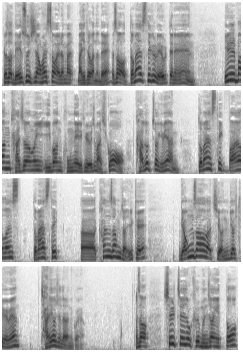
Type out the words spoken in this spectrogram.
그래서 내수 시장 활성화 이런 말 많이 들어봤는데 그래서 domestic을 외울 때는 1번 가정의 2번 국내 이렇게 외우지 마시고 가급적이면 domestic violence, domestic 어, consumption 이렇게 명사와 같이 연결시켜 외우면 잘 외워진다는 거예요. 그래서 실제로 그 문장이 또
